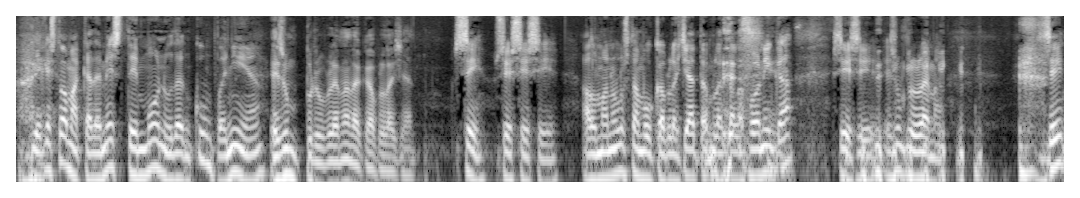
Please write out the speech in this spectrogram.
Ai. I aquest home, que a més té mono d'en companyia... És un problema de cablejat. Sí, sí, sí, sí. El Manolo està molt cablejat amb la telefònica. Sí, sí, és un problema. Sí.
